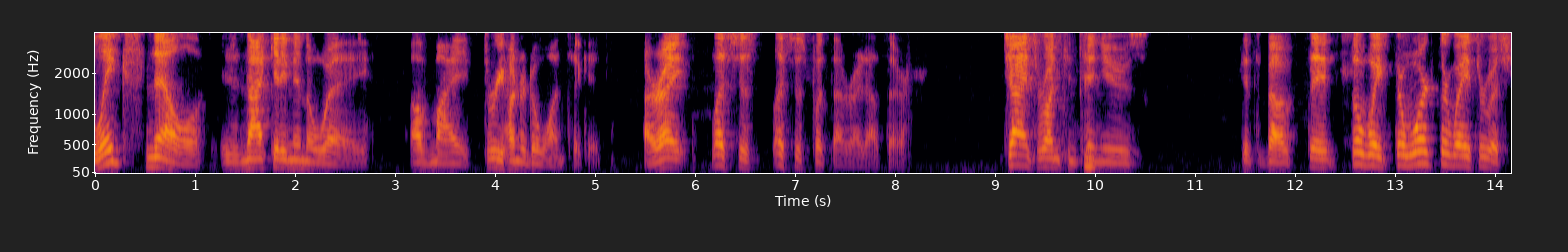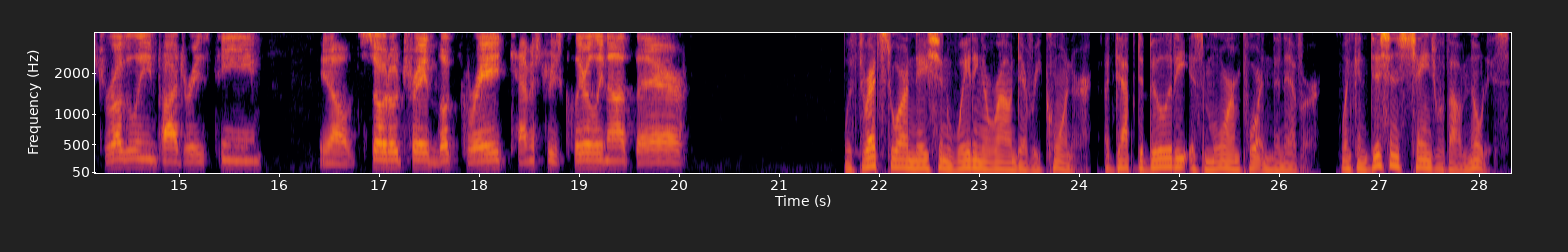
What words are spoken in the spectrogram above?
Blake Snell is not getting in the way of my 300 to 1 ticket. All right? Let's just let's just put that right out there. Giants run continues. Gets about they they'll wait they'll work their way through a struggling Padres team. You know, Soto trade looked great. Chemistry's clearly not there. With threats to our nation waiting around every corner, adaptability is more important than ever. When conditions change without notice,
